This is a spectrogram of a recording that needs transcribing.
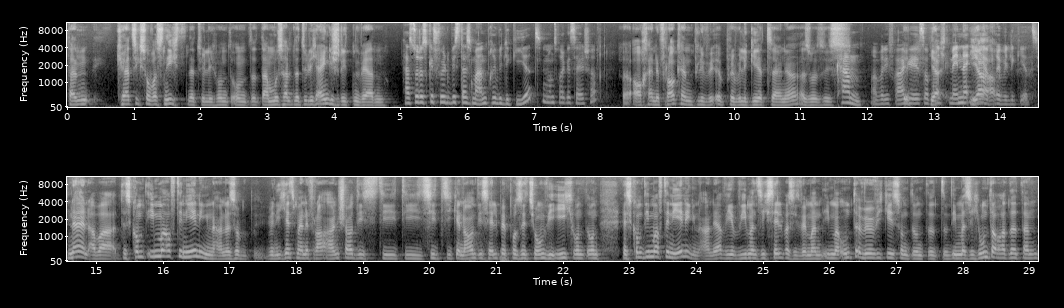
dann gehört sich sowas nicht natürlich und, und da muss halt natürlich eingeschritten werden. Hast du das Gefühl, du bist als Mann privilegiert in unserer Gesellschaft? Äh, auch eine Frau kann äh, privilegiert sein. Ja? Also es ist, kann, aber die Frage ist, ob ja, nicht Männer eher ja, privilegiert sind. Nein, aber das kommt immer auf denjenigen an. Also wenn ich jetzt meine Frau anschaue, die, die, die sieht sie genau in dieselbe Position wie ich und, und es kommt immer auf denjenigen an, ja? wie, wie man sich selber sieht. Wenn man immer unterwürfig ist und, und, und immer sich unterordnet, dann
